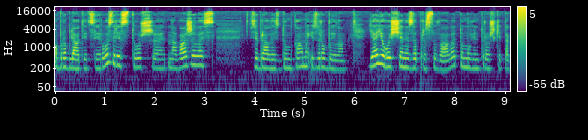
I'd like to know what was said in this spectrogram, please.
обробляти цей розріз, тож е, наважилась, зібралась думками і зробила. Я його ще не запресувала, тому він трошки так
